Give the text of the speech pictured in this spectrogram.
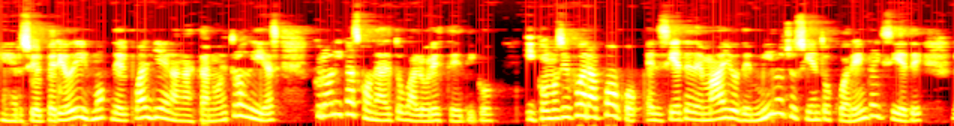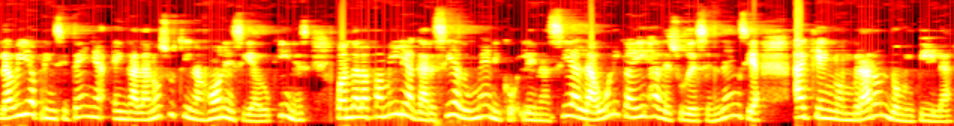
ejerció el periodismo, del cual llegan hasta nuestros días crónicas con alto valor estético. Y como si fuera poco, el 7 de mayo de 1847, la villa principeña engalanó sus tinajones y adoquines cuando a la familia García Duménico le nacía la única hija de su descendencia, a quien nombraron Domitila,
